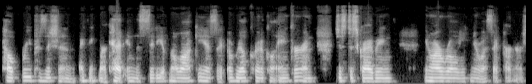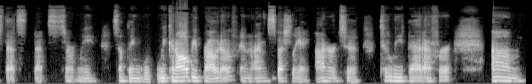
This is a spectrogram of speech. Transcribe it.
help reposition, I think, Marquette in the city of Milwaukee as a, a real critical anchor. And just describing, you know, our role with Near West Side Partners, that's that's certainly something we can all be proud of, and I'm especially honored to to lead that effort. Um,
